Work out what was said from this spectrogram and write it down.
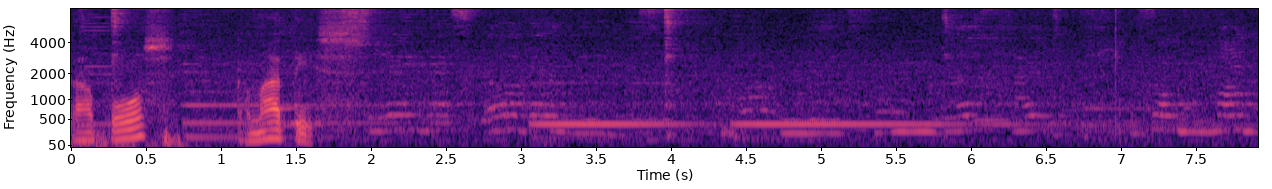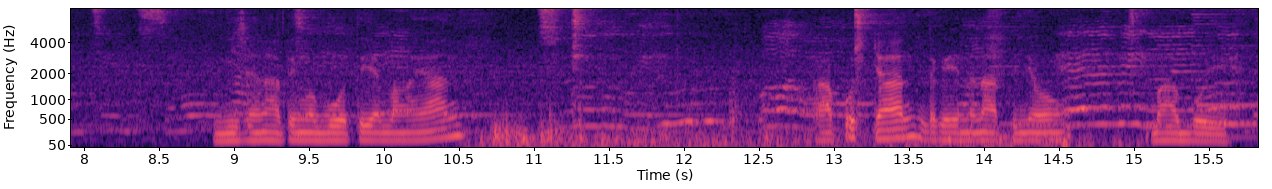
Tapos, kamatis. Igisa natin mabuti yung mga yan. Tapos yan, lagay na natin yung baboy.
